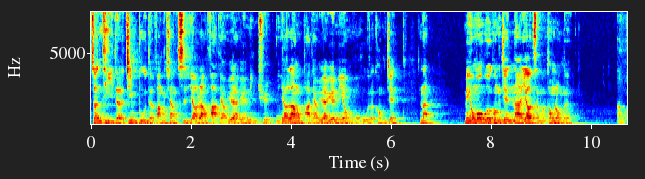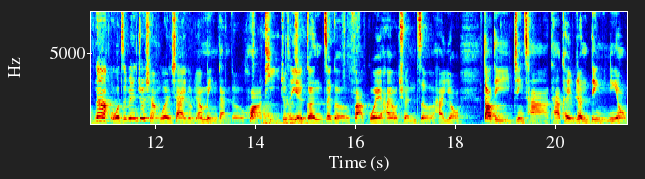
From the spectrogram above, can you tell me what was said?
整体的进步的方向是要让法条越来越明确，嗯，要让法条越来越没有模糊的空间。那没有模糊的空间，那要怎么通融呢？那我这边就想问下一个比较敏感的话题，嗯、就是也跟这个法规、还有权责，还有到底警察他可以认定你有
